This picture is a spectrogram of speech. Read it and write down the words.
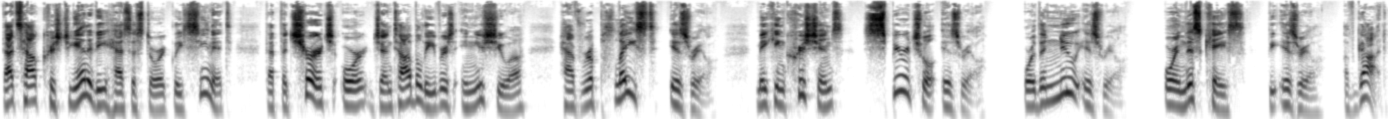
That's how Christianity has historically seen it that the church or Gentile believers in Yeshua have replaced Israel, making Christians spiritual Israel, or the new Israel, or in this case, the Israel of God.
